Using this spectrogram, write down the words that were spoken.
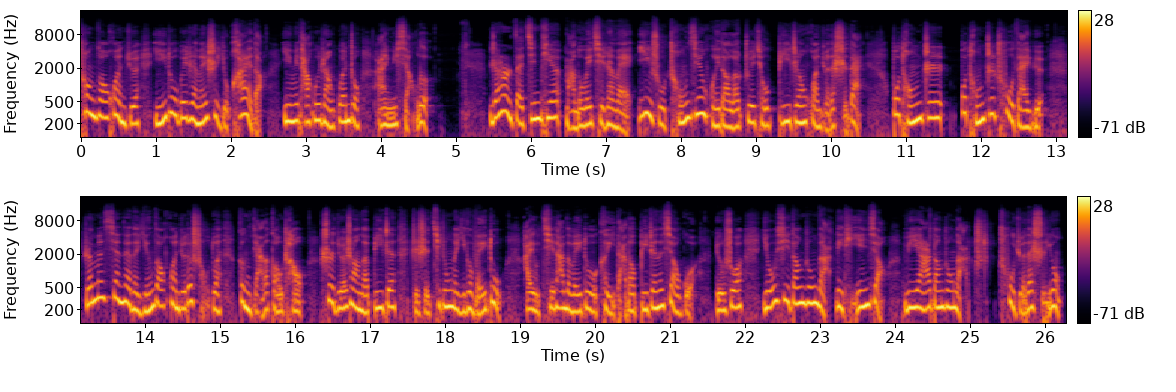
创造幻觉一度被认为是有害的，因为它会让观众安于享乐。然而，在今天，马诺维奇认为，艺术重新回到了追求逼真幻觉的时代。不同之不同之处在于，人们现在的营造幻觉的手段更加的高超。视觉上的逼真只是其中的一个维度，还有其他的维度可以达到逼真的效果。比如说，游戏当中的立体音效，VR 当中的触触觉的使用，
